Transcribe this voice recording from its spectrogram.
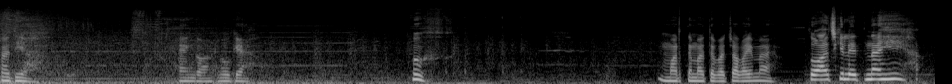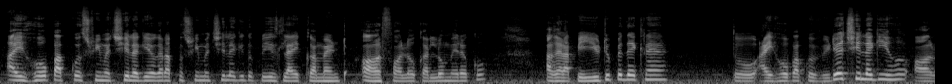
कर दिया। गॉड हो गया। मरते मरते बचा भाई मैं। तो आज के लिए इतना ही। आई होप आपको स्ट्रीम अच्छी लगी अगर आपको स्ट्रीम अच्छी लगी तो प्लीज़ लाइक कमेंट और फॉलो कर लो मेरे को। अगर आप ये यूट्यूब पे देख रहे हैं तो आई होप आपको वीडियो अच्छी लगी हो और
